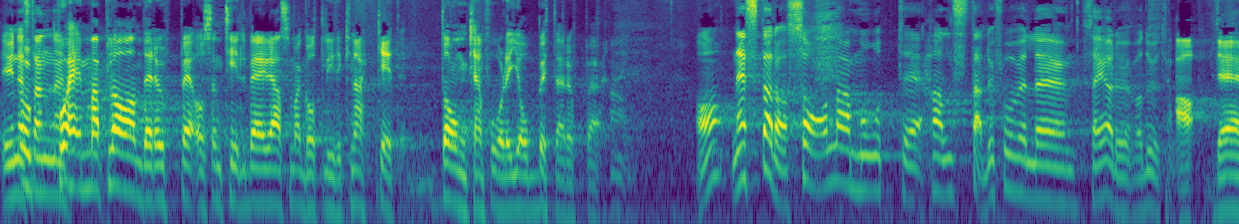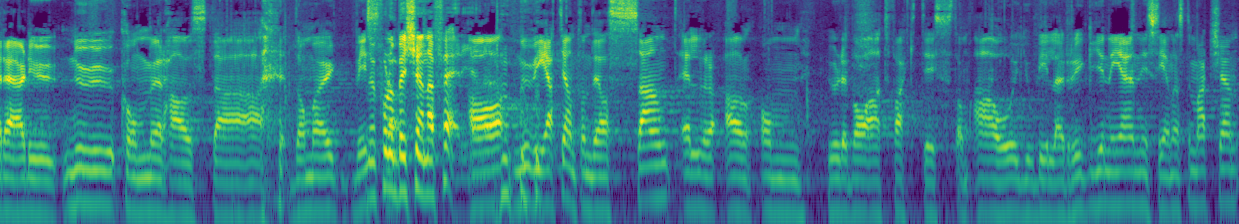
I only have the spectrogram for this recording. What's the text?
Det är ju nästan- på hemmaplan där uppe och sen Tillberga som har gått lite knackigt. De kan få det jobbigt där uppe. Ja, nästa då, Sala mot eh, Halsta. Du får väl eh, säga du vad du tycker. Ja, där är det ju. Nu kommer Halsta. De har visst... Nu får de bekänna färg. Ja, nu vet jag inte om det var sant eller om hur det var att faktiskt om AO gjorde illa ryggen igen i senaste matchen.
